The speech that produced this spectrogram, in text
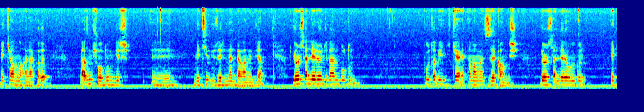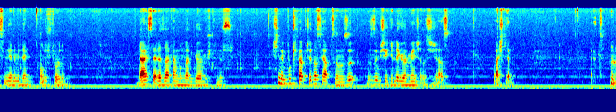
mekanla alakalı yazmış olduğum bir e, metin üzerinden devam edeceğim. Görselleri önceden buldum. Bu tabi hikaye tamamen size kalmış. Görsellere uygun metinlerimi de oluşturdum. Derslerde zaten bunları görmüştünüz. Şimdi bu kitapçığı nasıl yaptığımızı hızlı bir şekilde görmeye çalışacağız. Başlayalım. Evet.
